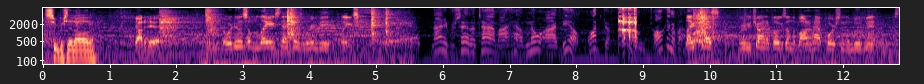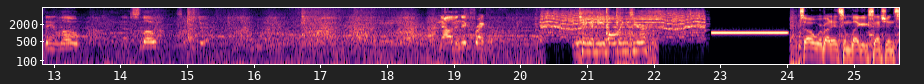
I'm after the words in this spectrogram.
Superset all of them. got to do it. So we're doing some leg extensions. We're gonna be legs. 90% of the time, I have no idea what the f- I'm talking about. Leg press. We're gonna be trying to focus on the bottom half portion of the movement, staying low, uh, slow. So let's do it. Now the Nick Franklin. The king of knee holding is here. So we're about to hit some leg extensions.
